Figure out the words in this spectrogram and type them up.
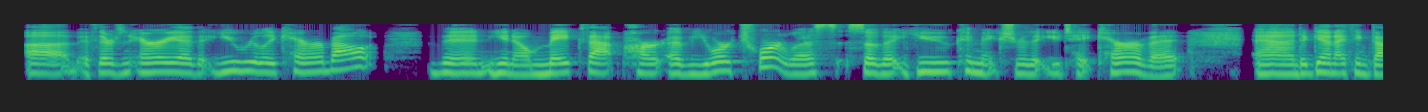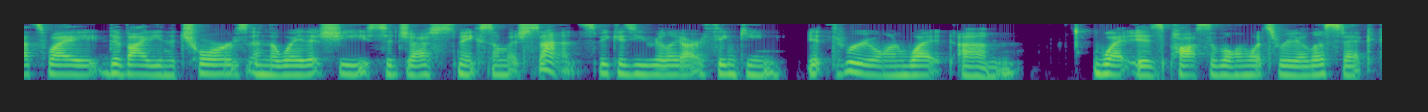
Um, if there's an area that you really care about, then, you know, make that part of your chore list so that you can make sure that you take care of it. And again, I think that's why dividing the chores in the way that she suggests makes so much sense because you really are thinking it through on what, um, what is possible and what's realistic.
